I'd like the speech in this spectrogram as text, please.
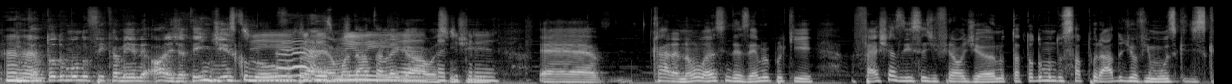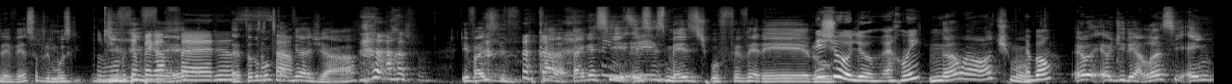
Então todo mundo fica meio... Olha, já tem disco novo. de pra- É, uma 2000 data legal, é, assim. Pode crer. É, cara, não lance em dezembro porque fecha as listas de final de ano, tá todo mundo saturado de ouvir música, de escrever sobre música, Todo de mundo quer viver. pegar férias. É, todo mundo Total. quer viajar. e vai. Cara, pega esse- esses meses, tipo, fevereiro. E julho, é ruim? Não, é ótimo. É bom? Eu, eu diria, lance em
